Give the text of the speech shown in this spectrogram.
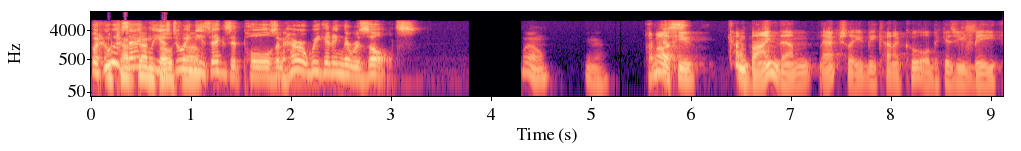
But who Which exactly is doing of. these exit polls, and how are we getting the results? Well, you know, I'm well, just- if you combine them, actually, it'd be kind of cool because you'd be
